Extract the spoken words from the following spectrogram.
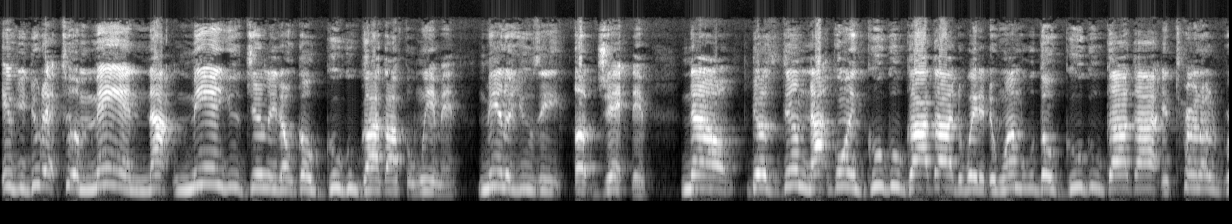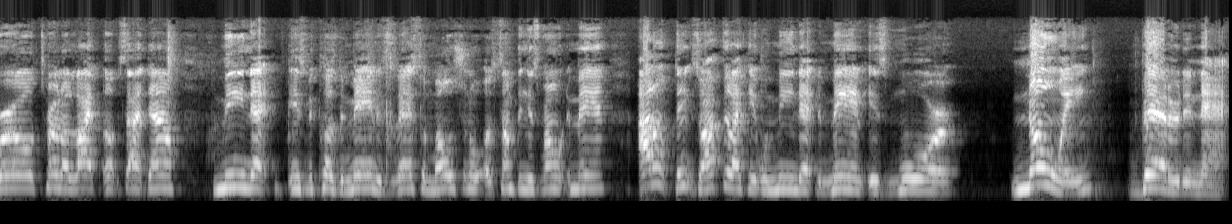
If you do that to a man, not men, you generally don't go goo goo gaga for women. Men are usually objective. Now, does them not going goo goo gaga the way that the woman would go goo goo gaga and turn her world, turn her life upside down, mean that it's because the man is less emotional or something is wrong with the man? I don't think so. I feel like it would mean that the man is more knowing better than that.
